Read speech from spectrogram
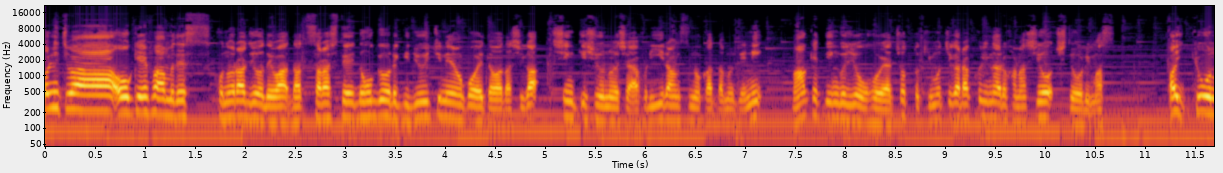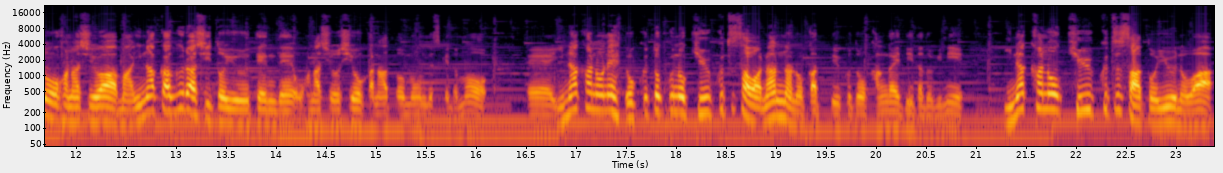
こんにちは、OK ファームです。このラジオでは脱サラして農業歴11年を超えた私が新規収納者やフリーランスの方向けにマーケティング情報やちょっと気持ちが楽になる話をしております。はい、今日のお話は、まあ、田舎暮らしという点でお話をしようかなと思うんですけども、えー、田舎のね、独特の窮屈さは何なのかっていうことを考えていたときに、田舎の窮屈さというのは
